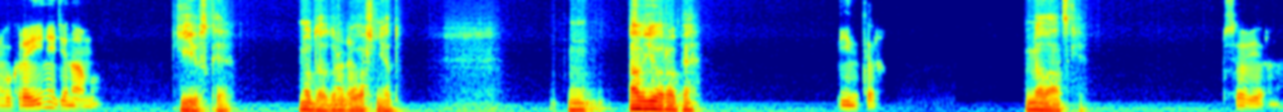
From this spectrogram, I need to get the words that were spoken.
В Украине Динамо. Киевская. Ну да, другого да. аж нет. М, А в Европе? Интер. Миланский. Все верно.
